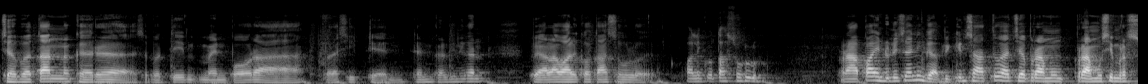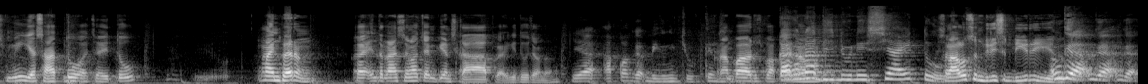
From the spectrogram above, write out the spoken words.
jabatan negara seperti Menpora, Presiden dan kali ini kan Piala Wali Kota Solo. Wali Kota Solo. Kenapa Indonesia ini nggak bikin satu aja pramu, pramusim resmi ya satu aja itu main bareng kayak International Champions Cup kayak gitu contoh. Ya, aku agak bingung juga. sih. Kenapa harus pakai Karena nama di Indonesia itu selalu sendiri-sendiri gitu. enggak, enggak, enggak.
